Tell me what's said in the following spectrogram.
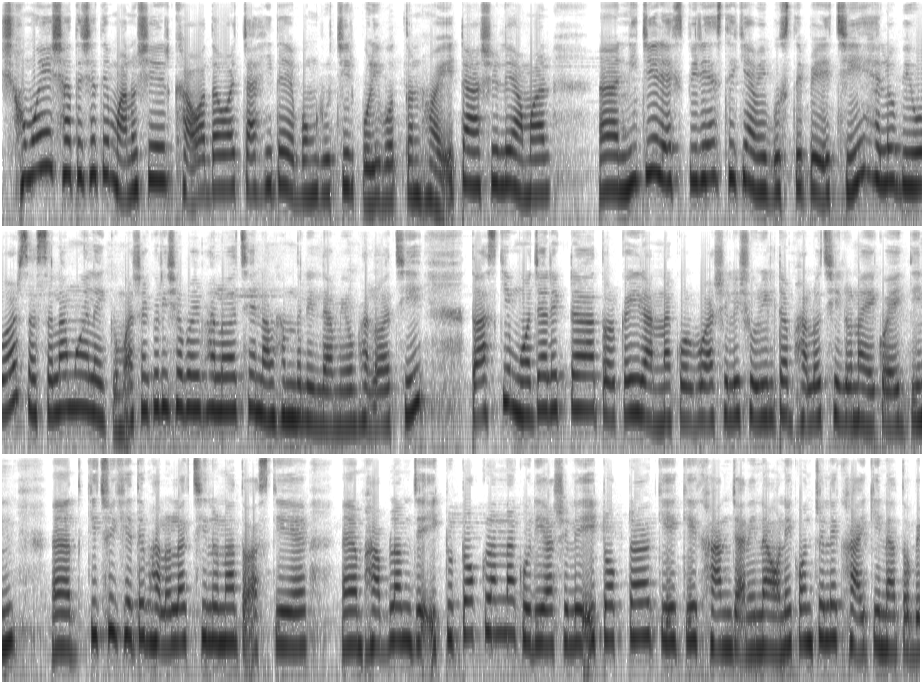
সময়ের সাথে সাথে মানুষের খাওয়া দাওয়ার চাহিদা এবং রুচির পরিবর্তন হয়। এটা আসলে আমার নিজের এক্সপিরিয়েন্স থেকে আমি বুঝতে পেরেছি। হ্যালো ভিউয়ার্স আসসালামু আলাইকুম। আশা করি সবাই ভালো আছেন। আলহামদুলিল্লাহ, আমিও ভালো আছি। তো আজকে মজার একটা তরকারি রান্না করব। আসলে শরীরটা ভালো ছিল না এই কয়েকদিন। কিছুই খেতে ভালো লাগছিল না। তো আজকে ভাবলাম যে একটু টক রান্না করি। আসলে এই টকটা কে কে খান জানি না। অনেক অঞ্চলে খায় কি না তবে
